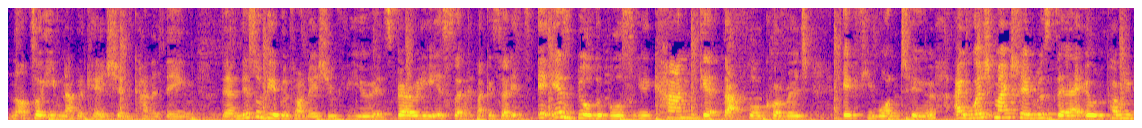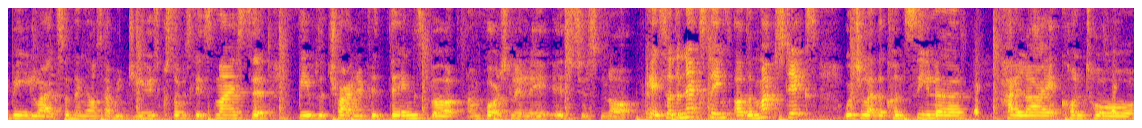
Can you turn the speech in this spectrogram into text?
not so even application kind of thing then this will be a good foundation for you. It's very it's like like I said it's, it is buildable so you can get that full coverage if you want to. I wish my shade was there. It would probably be like something else I would use because obviously it's nice to be able to try different things but unfortunately it's just not. Okay so the next things are the Match Stix which are like the concealer highlight contour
